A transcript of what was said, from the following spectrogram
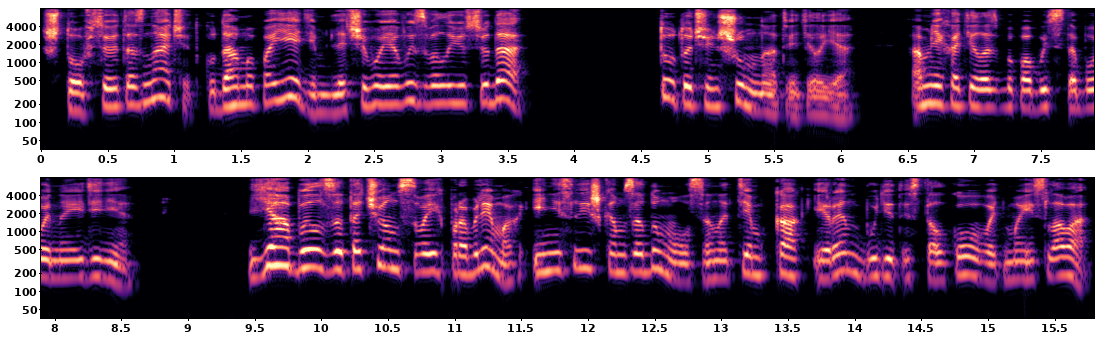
Что все это значит? Куда мы поедем? Для чего я вызвал ее сюда? «Тут очень шумно», — ответил я. «А мне хотелось бы побыть с тобой наедине». Я был заточен в своих проблемах и не слишком задумывался над тем, как Ирен будет истолковывать мои слова.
